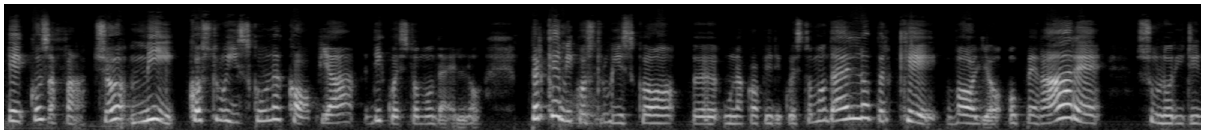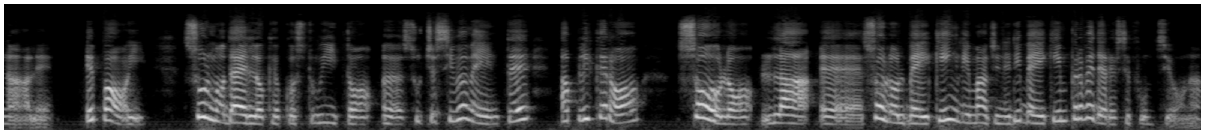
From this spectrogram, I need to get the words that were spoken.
e cosa faccio? Mi costruisco una copia di questo modello. Perché mi costruisco eh, una copia di questo modello? Perché voglio operare sull'originale e poi sul modello che ho costruito eh, successivamente applicherò solo, la, eh, solo il baking, l'immagine di baking per vedere se funziona.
